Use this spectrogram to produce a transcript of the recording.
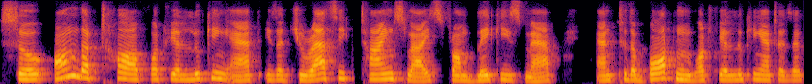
So on the top, what we are looking at is a Jurassic time slice from Blakey's map. And to the bottom, what we are looking at is a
